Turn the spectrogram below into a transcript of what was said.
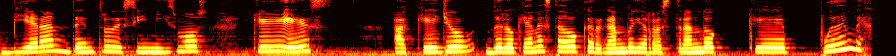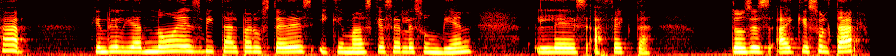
vieran dentro de sí mismos qué es aquello de lo que han estado cargando y arrastrando que pueden dejar que en realidad no es vital para ustedes y que más que hacerles un bien, les afecta. Entonces hay que soltar,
